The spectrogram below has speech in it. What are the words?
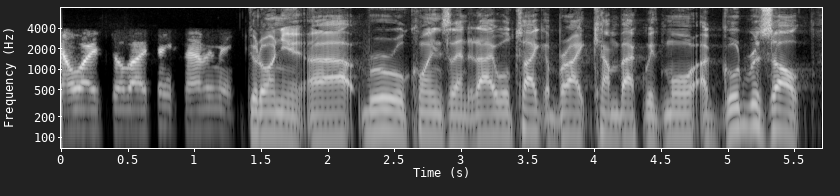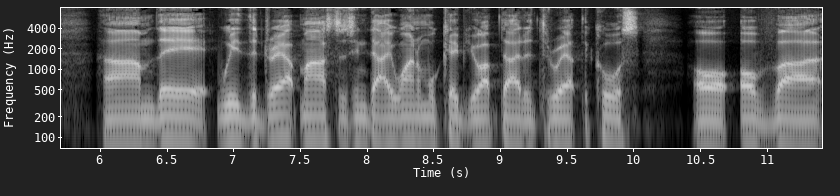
No worries, Dobbo. Thanks for having me. Good on you. Uh, rural Queensland today. We'll take a break, come back with more. A good result um, there with the Drought Masters in day one, and we'll keep you updated throughout the course of, of uh,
